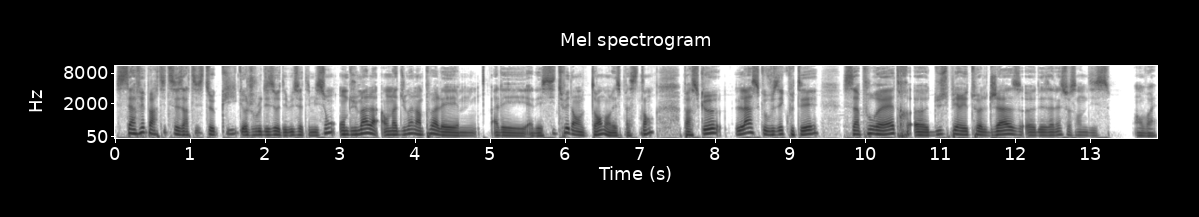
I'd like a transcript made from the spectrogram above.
ça fait partie de ces artistes qui, que je vous le disais au début de cette émission, ont du mal, on a du mal un peu à les, à les, à les situer dans le temps, dans l'espace-temps, parce que là, ce que vous écoutez, ça pourrait être euh, du spiritual jazz euh, des années 70 en vrai.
